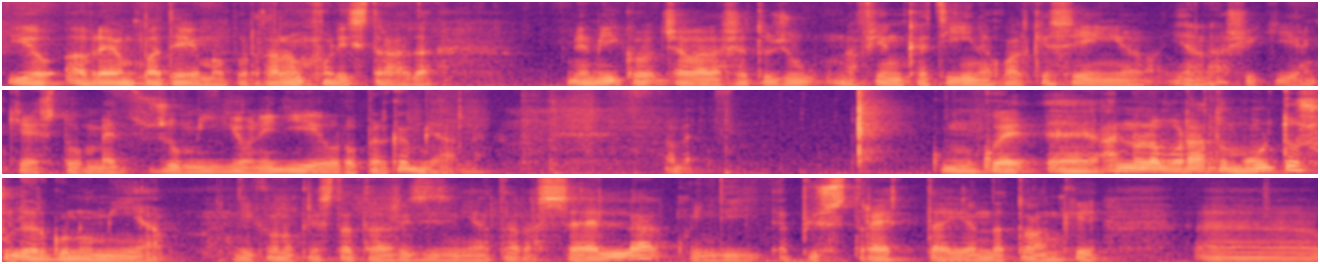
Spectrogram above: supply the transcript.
io avrei un patema a portarlo fuori strada. Mio amico ci aveva lasciato giù una fiancatina, qualche segno, gli hanno chiesto mezzo milione di euro per cambiarla. Vabbè. Comunque eh, hanno lavorato molto sull'ergonomia, dicono che è stata ridisegnata la sella, quindi è più stretta è andato anche eh,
